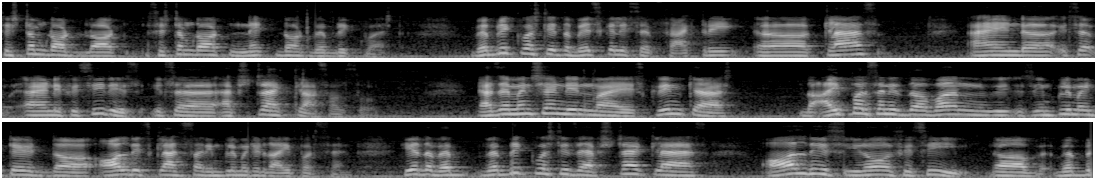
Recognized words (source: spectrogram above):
system dot dot system dot net dot web request. Web request is the basically it's a factory uh, class, and uh, it's a and if you see this, it's a abstract class also. As I mentioned in my screencast, the I person is the one which is implemented. The all these classes are implemented the I person here the web, web request is abstract class. All these you know if you see uh, web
